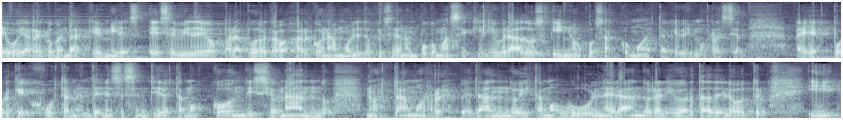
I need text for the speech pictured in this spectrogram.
te voy a recomendar que mires ese video para poder trabajar con amuletos que sean un poco más equilibrados y no cosas como esta que vimos recién. Eh, porque justamente en ese sentido estamos condicionando, no estamos respetando y estamos vulnerando la libertad del otro. Y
